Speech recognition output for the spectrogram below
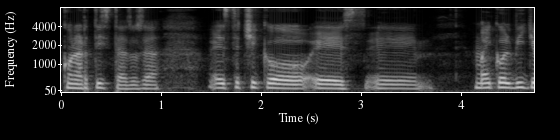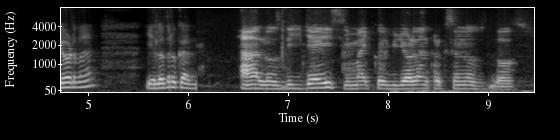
con artistas? O sea, este chico es eh, Michael B. Jordan y el otro... Ah, los DJs y Michael B. Jordan creo que son los, los,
